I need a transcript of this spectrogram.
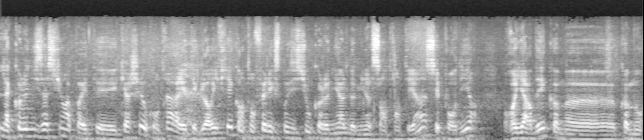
la colonisation n'a pas été cachée, au contraire, elle a été glorifiée. Quand on fait l'exposition coloniale de 1931, c'est pour dire, regardez comme, euh, comme, on,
